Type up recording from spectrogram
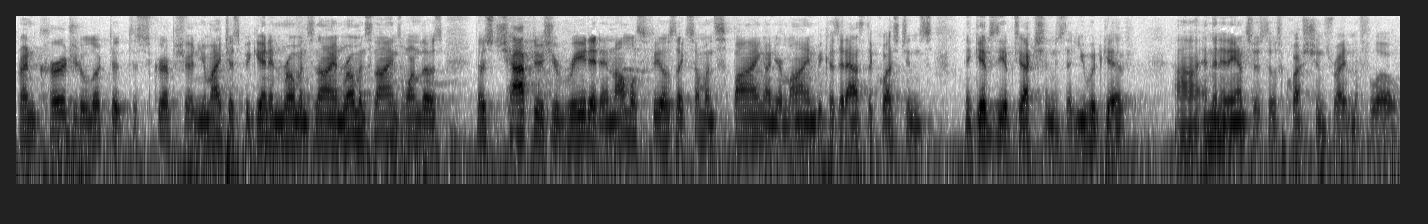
but I encourage you to look to, to, Scripture, and you might just begin in Romans 9. Romans 9 is one of those, those chapters you read it, and it almost feels like someone's spying on your mind because it asks the questions, it gives the objections that you would give, uh, and then it answers those questions right in the flow.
